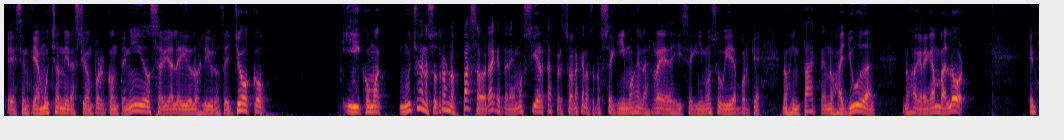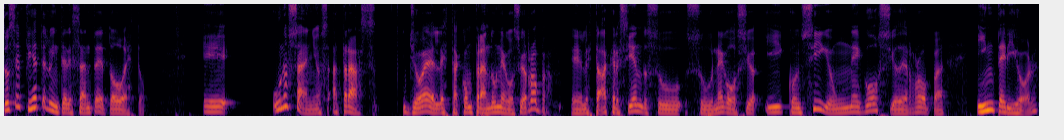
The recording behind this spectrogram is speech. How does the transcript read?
eh, sentía mucha admiración por el contenido, se había leído los libros de Yoko. Y como a muchos de nosotros nos pasa, ¿verdad? Que tenemos ciertas personas que nosotros seguimos en las redes y seguimos su vida porque nos impactan, nos ayudan, nos agregan valor. Entonces, fíjate lo interesante de todo esto. Eh, unos años atrás, Joel está comprando un negocio de ropa. Él estaba creciendo su, su negocio y consigue un negocio de ropa interior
